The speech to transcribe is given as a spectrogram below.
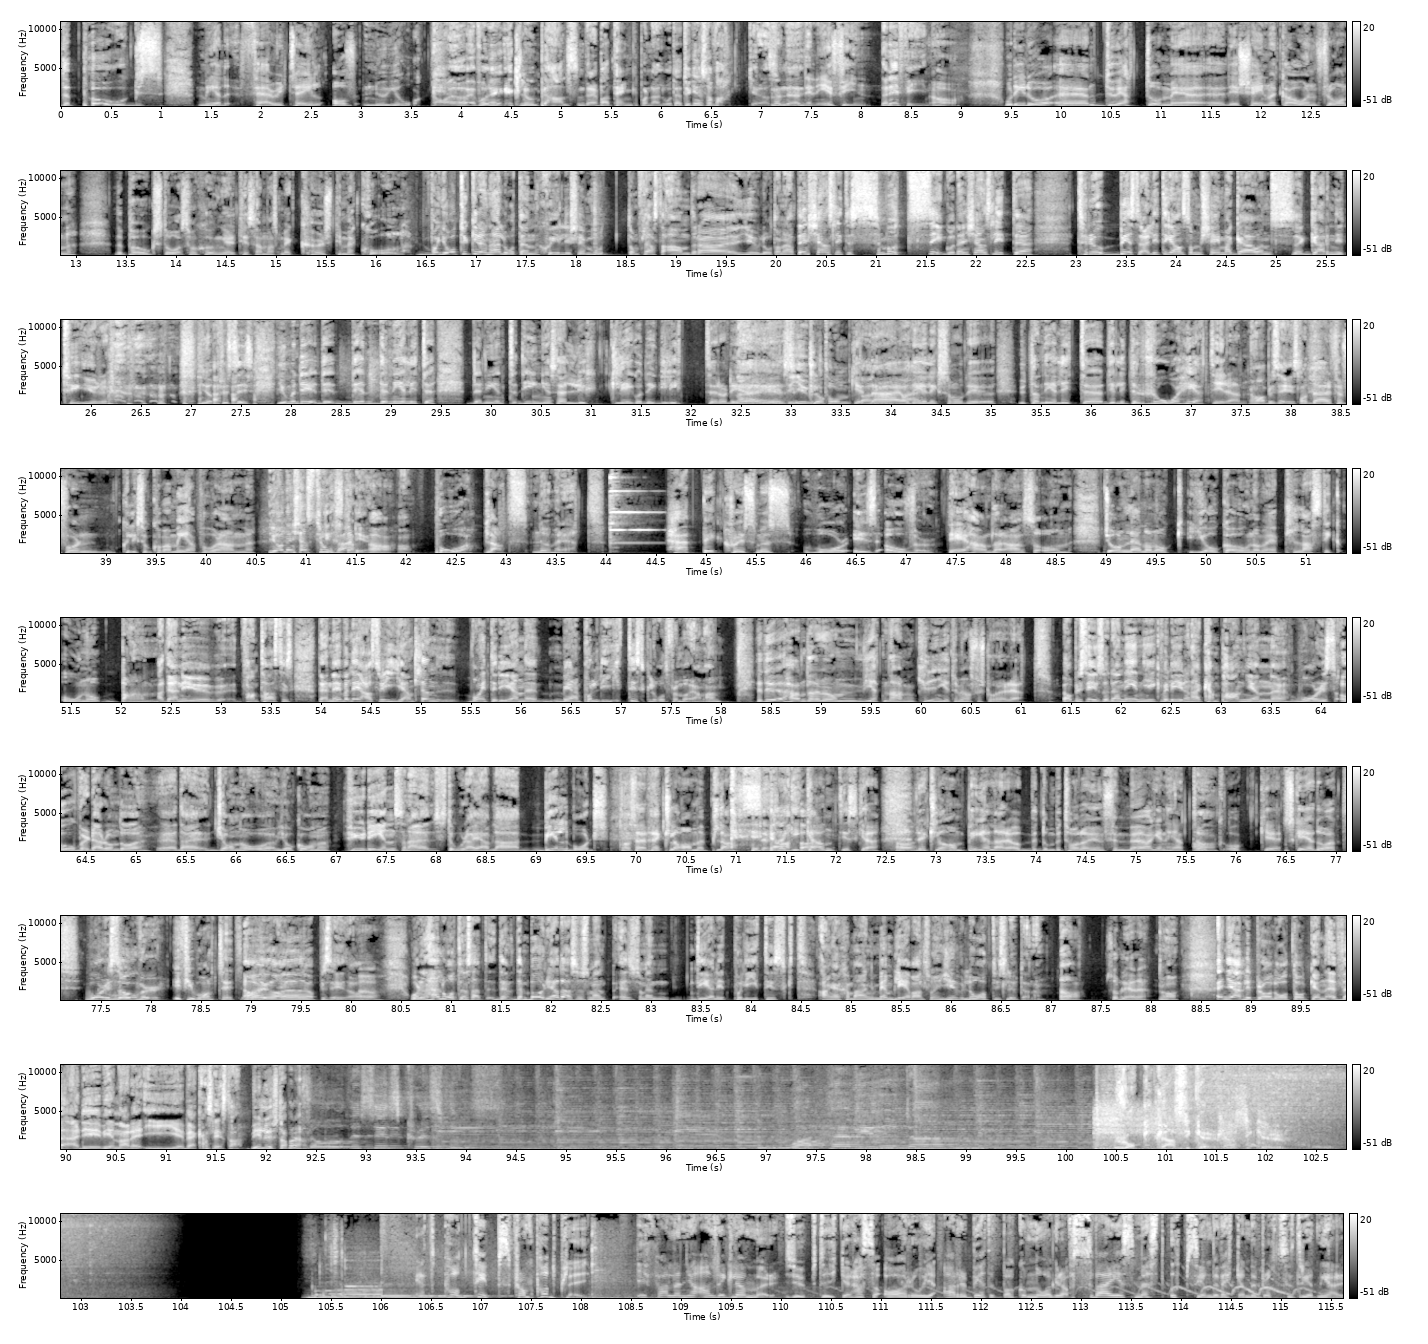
The Pogues med Fairytale of New York. Ja, jag får en klump i halsen där jag bara tänker på den här låten. Jag tycker den är så vacker. Alltså. Men den är fin. Den är fin. Ja, och det är då eh, en duett då med, eh, det är Shane McGowan från The Pogues då som sjunger tillsammans med Kirsty McCall. Vad jag tycker den här låten skiljer sig mot de flesta andra jullåtarna är att den känns lite smutsig och den känns lite trubbig sådär. Lite grann som Shane McGowans garnityr. ja, precis. Jo, men det, det, det, den är lite, den är inte, det är ingen så här lycklig och det är glitter och det Nej, är inte jultomtar klockor. och- Nej, det nej. är liksom, och det, utan det är, lite, det är lite råhet i den. Ja, precis. Och därför får den liksom komma med på våran Ja, den känns trovärdig. Ja. Ja. På plats nummer ett. Happy Christmas, War is over. Det handlar alltså om John Lennon och Yoko Ono med Plastic Ono Band. Ja, den är ju fantastisk. Den är väl alltså egentligen, var inte det en eh, mer en politisk låt från början va? Ja, det handlar väl om Vietnamkriget om jag förstår det rätt. Ja, precis. Och den ingick väl i den här kampanjen eh, War is over, där, de då, eh, där John och Yoko Ono hyrde in såna här stora jävla billboards. Alltså reklamplatser, Ja. ja. gigantiska Ja. reklampelare och de betalar ju en förmögenhet Ja. och, och eh, skrev då att War is over. if you want it. Ja, ja, ja, ja precis. Ja. Ja. Och den här låten så att, den, den började alltså som en, som en del i ett politiskt engagemang, men blev alltså en jullåt i slutändan. ja, så blev det. Ja. En jävligt bra låt och en värdig vinnare i veckans lista. Vi lyssnar på den. So this is Christmas. And what have you done? Rockklassiker. Klassiker. Ett poddtips från Podplay. I fallen jag aldrig glömmer djupdyker Hasse Aro i arbetet bakom några av Sveriges mest uppseendeväckande brottsutredningar.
